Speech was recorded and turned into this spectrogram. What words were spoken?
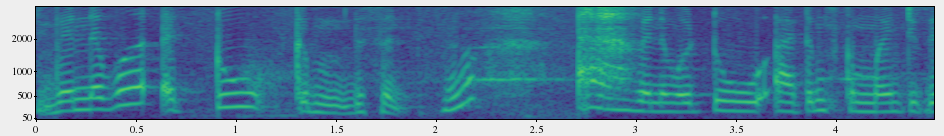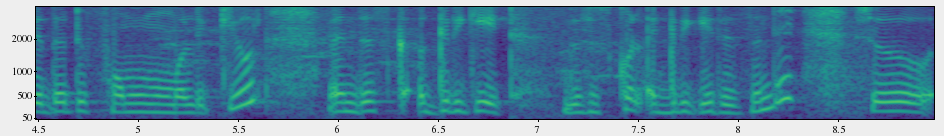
Whenever a two this one you know whenever two atoms combine together to form a molecule when this aggregate this is called aggregate isn't it? So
